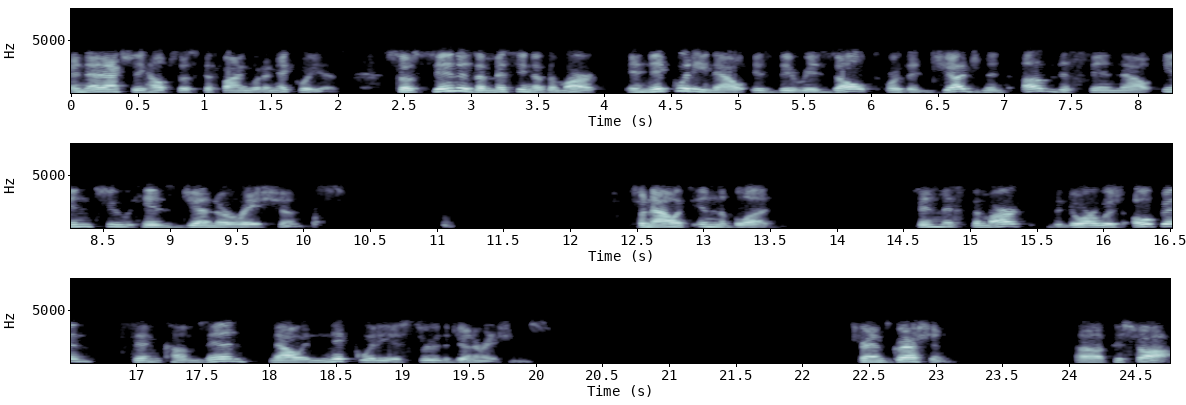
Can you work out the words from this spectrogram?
And that actually helps us define what iniquity is. So sin is a missing of the mark. Iniquity now is the result or the judgment of the sin now into his generations. So now it's in the blood. Sin missed the mark, the door was open, sin comes in, now iniquity is through the generations. Transgression, uh, Pishah,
